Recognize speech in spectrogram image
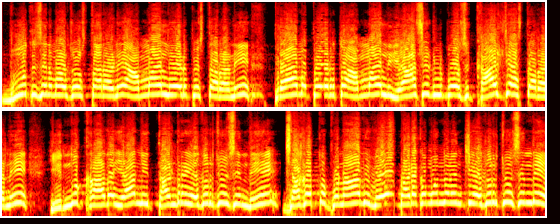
బూత్ సినిమాలు చూస్తారని అమ్మాయిలు ఏడిపిస్తారని ప్రేమ పేరుతో అమ్మాయిలు యాసిడ్లు పోసి కాల్చేస్తారని ఎందుకు కాదయ్యా నీ తండ్రి ఎదురు చూసింది జగత్తు పునాది వేయబడక ముందు నుంచి ఎదురు చూసింది.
